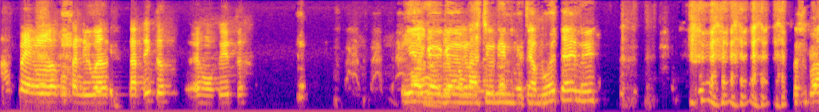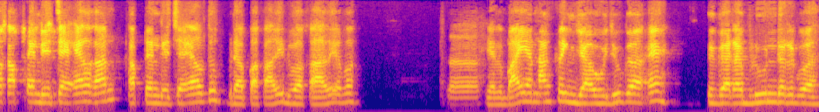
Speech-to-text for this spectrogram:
Apa yang lu lakukan di wildcard itu? Yang waktu itu? Iya gak ngeracunin bocah-bocah ini. Terus gua kapten DCL kan, kapten DCL tuh berapa kali, dua kali apa? Nah, Ya lumayan nangkring jauh juga. Eh, negara blunder gua.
